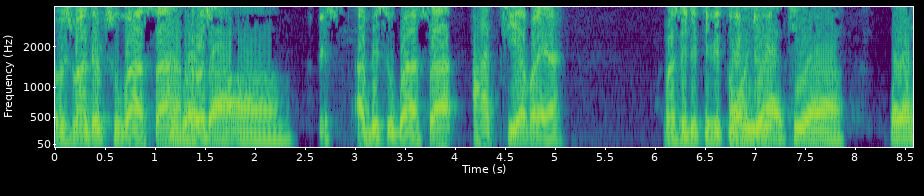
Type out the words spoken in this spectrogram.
Habis maghrib Subasa, terus Subasa. ah. habis habis Subasa Haji apa ya? Masih di TV 7. Oh iya, Ci ya. Oh yang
